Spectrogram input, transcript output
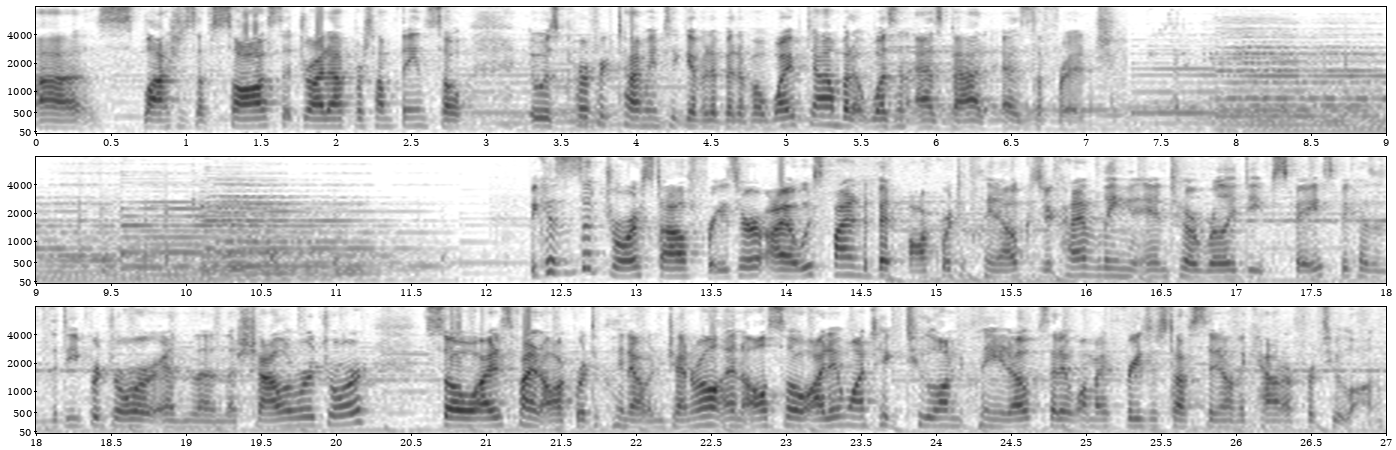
uh, splashes of sauce that dried up or something. So it was perfect timing to give it a bit of a wipe down, but it wasn't as bad as the fridge. Because it's a drawer style freezer, I always find it a bit awkward to clean out because you're kind of leaning into a really deep space because of the deeper drawer and then the shallower drawer. So I just find it awkward to clean out in general. And also I didn't want to take too long to clean it out because I didn't want my freezer stuff sitting on the counter for too long.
